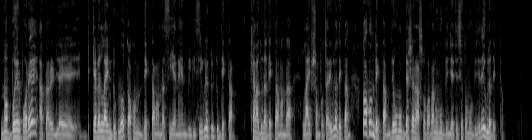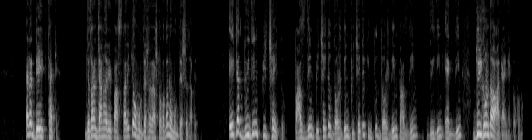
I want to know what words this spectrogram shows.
নব্বইয়ের পরে আপনার কেবল লাইন ঢুকলো, তখন দেখতাম আমরা সিএনএন বিবিসি এগুলো একটু একটু দেখতাম। খেলাধুলা দেখতাম আমরা লাইভ সম্প্রচার এগুলো দেখতাম। তখন দেখতাম যে অমুক দেশের রাষ্ট্রপ্রধান অমুক দিন যেতেছে, তমুক দিন যেতে এগুলো দেখতাম। একটা ডেট থাকে যে ধরেন জানুয়ারির পাঁচ তারিখে অমুক দেশের রাষ্ট্রপ্রধান অমুক দেশে যাবে। এইটা দুই দিন পিছাইতো, পাঁচ দিন পিছাইতো, দশ দিন পিছাইতো, কিন্তু দশ দিন, পাঁচ দিন, দুই দিন একদিন দুই ঘন্টাও আগায় নেই কখনো।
